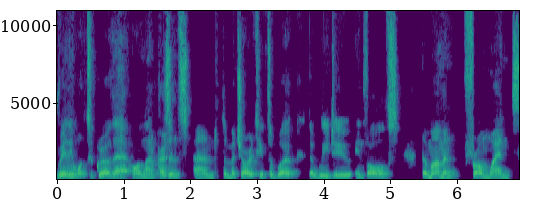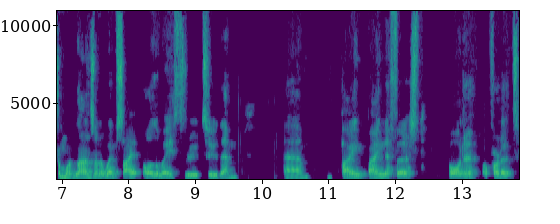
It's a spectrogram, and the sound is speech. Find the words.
really want to grow their online presence, and the majority of the work that we do involves the moment from when someone lands on a website all the way through to them um, buying buying their first order or product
